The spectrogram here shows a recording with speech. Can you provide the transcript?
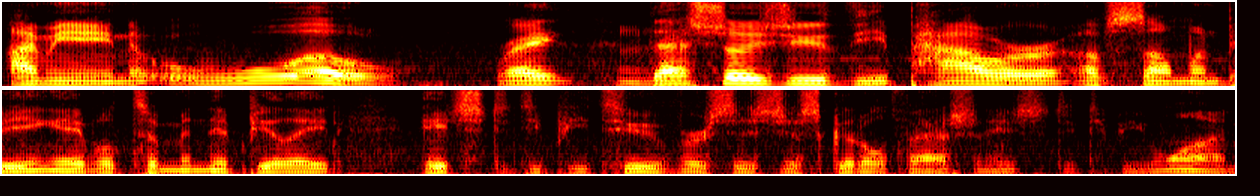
I mean, whoa, right? Mm-hmm. That shows you the power of someone being able to manipulate HTTP2 versus just good old fashioned HTTP1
